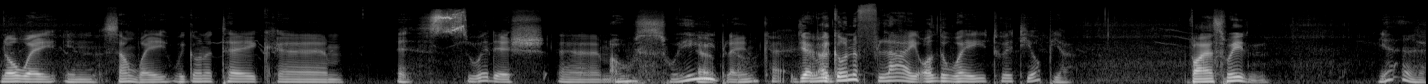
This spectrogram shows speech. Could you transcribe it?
Norway in some way. We're gonna take um, a Swedish um, Oh, sweet. airplane. Okay. Yeah, and we're gonna fly all the way to Ethiopia. via Sweden. Yeah.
